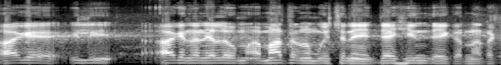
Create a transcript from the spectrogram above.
ಹಾಗೆ ಇಲ್ಲಿ ಹಾಗೆ ನಾನು ಎಲ್ಲ ಮಾತನ್ನು ಮುಗಿಸ್ತೇನೆ ಜೈ ಹಿಂದ್ ಜೈ ಕರ್ನಾಟಕ.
